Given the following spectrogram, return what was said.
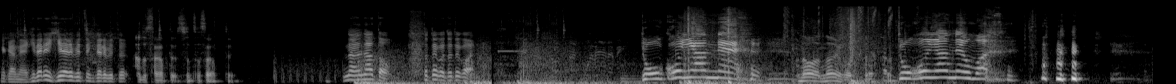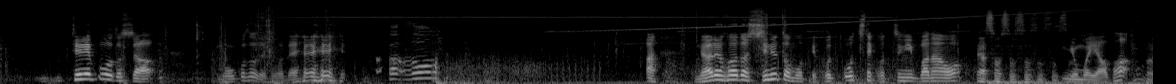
なんかね左左別左別ちょっと下がってるちょっと下がってるななんと取ってこい取ってこい。どこにあんねん。な何がどこにあんねんお前。テレポートした。もう起こそうでしょこれ。あああなるほど。死ぬと思ってこ落ちてこっちにバナーを。いやそうそうそうそうそうそう。いやお前やば。うん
